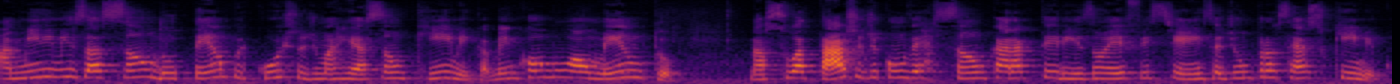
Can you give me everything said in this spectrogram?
a minimização do tempo e custo de uma reação química, bem como o aumento na sua taxa de conversão, caracterizam a eficiência de um processo químico.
